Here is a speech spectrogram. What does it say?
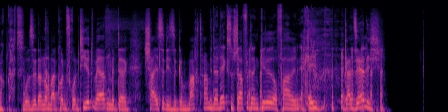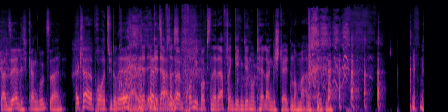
Oh Gott. Wo sie dann nochmal konfrontiert werden mit der Scheiße, die sie gemacht haben. In der nächsten Staffel dann Gil Ofarim. Ja, Ey, ganz ehrlich. Ganz ehrlich, kann gut sein. Ja klar, er braucht jetzt wieder Kohle. der, der, der darf dann beim Promi-Boxen, der darf dann gegen den Hotelangestellten nochmal antreten.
